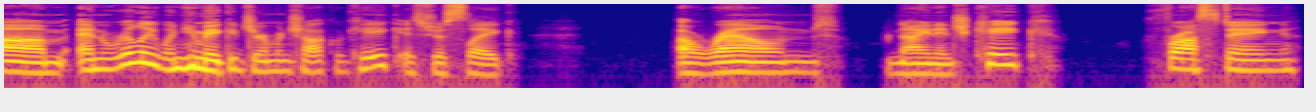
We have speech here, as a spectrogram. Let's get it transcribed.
Um and really when you make a German chocolate cake it's just like a round 9-inch cake, frosting,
